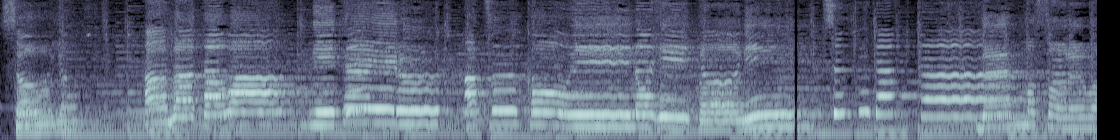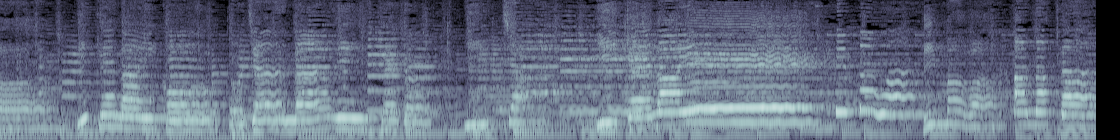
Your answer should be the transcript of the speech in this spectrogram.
そうよ。あなたは似ている初恋の人に。もそれはいけないことじゃないけど言っちゃいけない。今は今はあなた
